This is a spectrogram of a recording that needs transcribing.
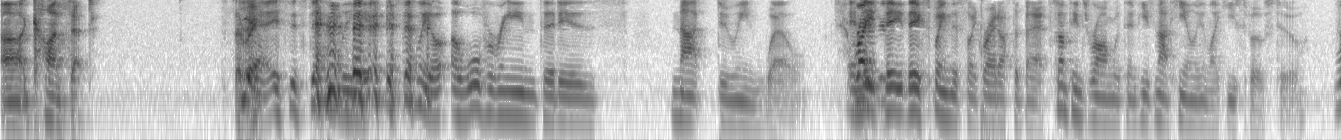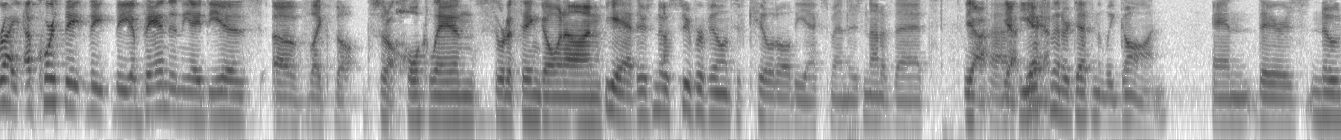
uh, concept. Is that yeah, right? it's it's definitely it's definitely a, a Wolverine that is not doing well. And Right. they, they they explain this like right off the bat. Something's wrong with him. He's not healing like he's supposed to. Right. Of course, they, they they abandon the ideas of like the sort of Hulk lands sort of thing going on. Yeah, there's no supervillains have killed all the X Men. There's none of that. Yeah, Uh, yeah, the yeah, X Men are definitely gone, and there's no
